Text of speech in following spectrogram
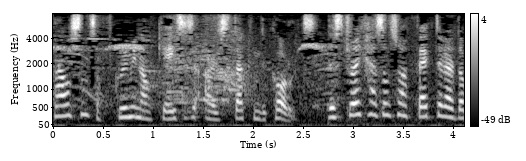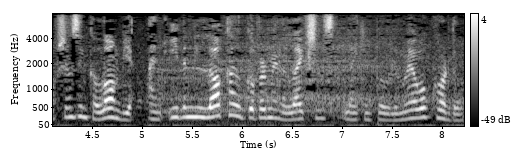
thousands of criminal cases are stuck in the courts. The strike has also affected adoptions in Colombia and even local government elections like in Pueblo Nuevo, Córdoba,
